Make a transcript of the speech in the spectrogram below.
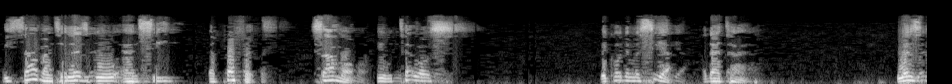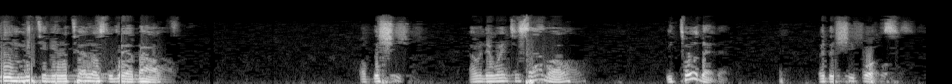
the servant said, let's go and see the prophet Samuel. He will tell us. They called him Messiah at that time. Let's go meet him. He will tell us the whereabouts of the sheep. And when they went to Samuel, he told them where the sheep was.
